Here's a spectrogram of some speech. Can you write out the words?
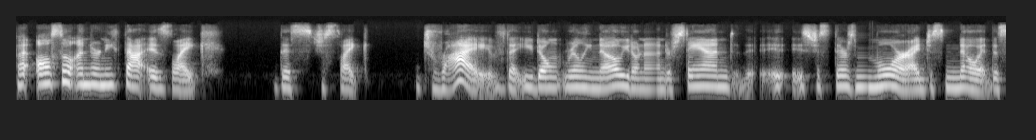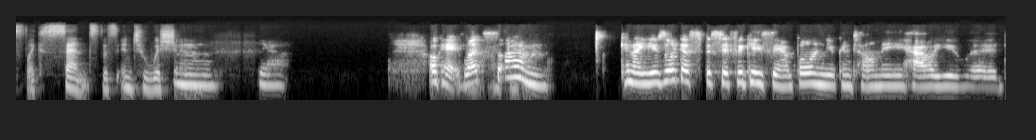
But also underneath that is like this just like drive that you don't really know, you don't understand. It's just there's more. I just know it, this like sense, this intuition. Mm, yeah. Okay, let's um can I use like a specific example and you can tell me how you would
